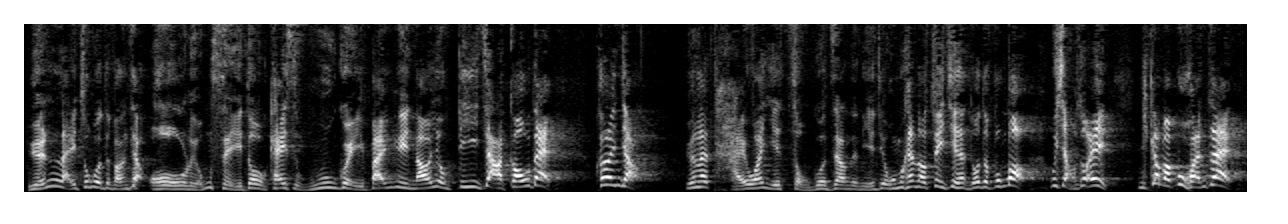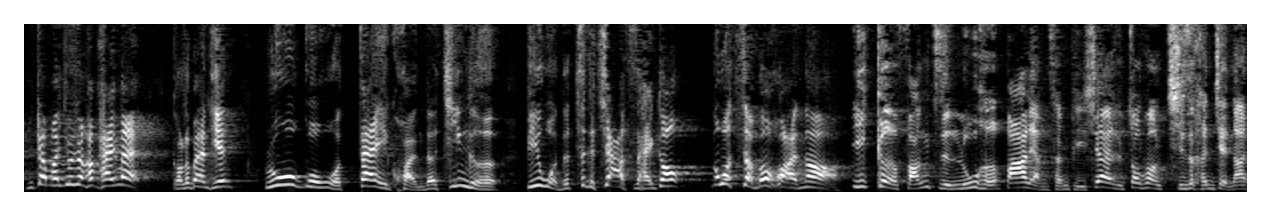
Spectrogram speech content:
原来中国的房价哦，龙水都开始五鬼搬运，然后用低价高贷，后来你讲。原来台湾也走过这样的年纪，我们看到最近很多的风暴。我想说，哎，你干嘛不还债？你干嘛就让他拍卖？搞了半天，如果我贷款的金额比我的这个价值还高，那我怎么还呢？一个房子如何扒两层皮？现在的状况其实很简单。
